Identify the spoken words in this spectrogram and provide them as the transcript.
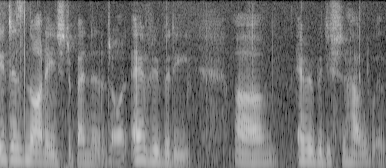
it is not age dependent at all. Everybody um, everybody should have a will.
